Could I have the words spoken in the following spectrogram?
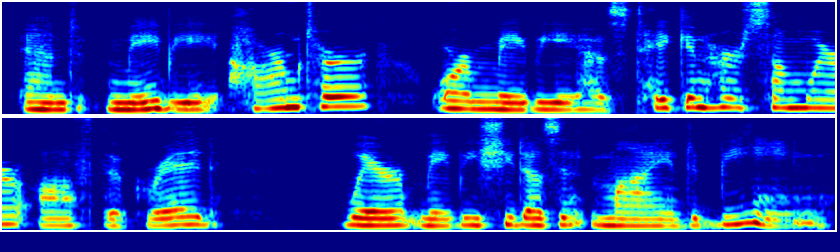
and maybe harmed her, or maybe has taken her somewhere off the grid where maybe she doesn't mind being.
